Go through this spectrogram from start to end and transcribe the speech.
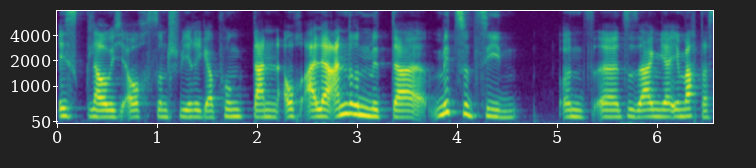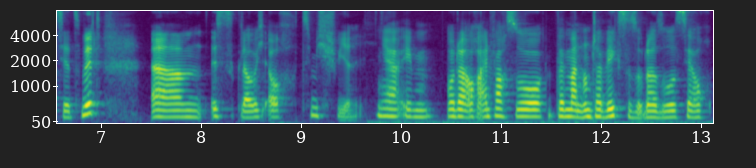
ist, glaube ich, auch so ein schwieriger Punkt, dann auch alle anderen mit da mitzuziehen und äh, zu sagen, ja, ihr macht das jetzt mit, ähm, ist, glaube ich, auch ziemlich schwierig. Ja, eben. Oder auch einfach so, wenn man unterwegs ist oder so, ist ja auch,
